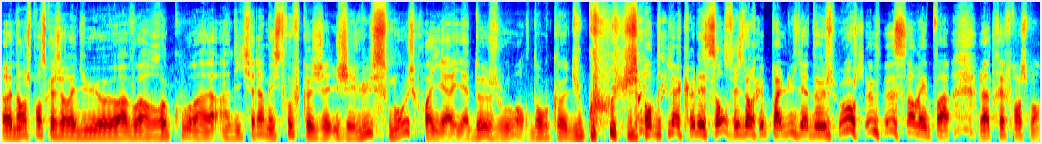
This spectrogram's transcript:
Euh, non, je pense que j'aurais dû euh, avoir recours à un dictionnaire, mais il se trouve que j'ai lu ce mot, je crois, il y a, il y a deux jours. Donc, euh, du coup, j'en ai la connaissance, mais je ne l'aurais pas lu il y a deux jours, je ne le saurais pas. Là, très franchement.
